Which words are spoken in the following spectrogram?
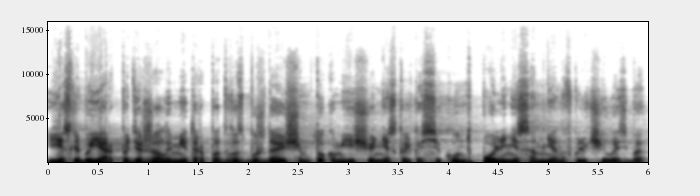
Если бы Ярк подержал эмиттер под возбуждающим током еще несколько секунд, поле, несомненно, включилось бы.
